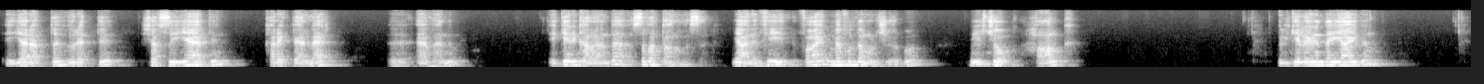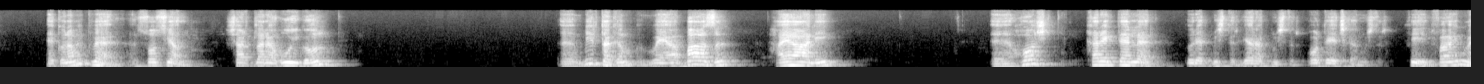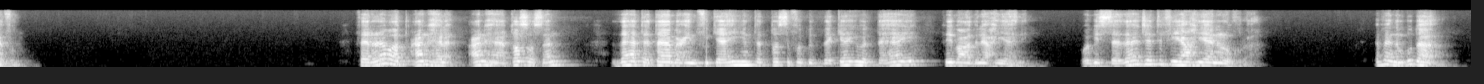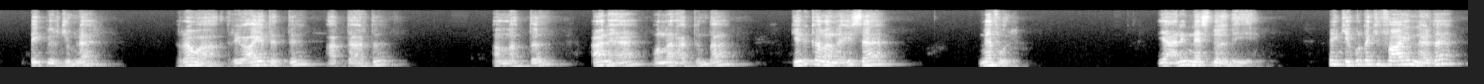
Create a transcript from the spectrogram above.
yarattı, üretti. Şahsiyatin karakterler e, efendim e, geri kalanında sıfat tanımlaması. Yani fiil, fail, mefulden oluşuyor bu. Birçok halk ülkelerinde yaygın ekonomik ve sosyal şartlara uygun e, bir takım veya bazı hayali e, hoş karakterler üretmiştir, yaratmıştır, ortaya çıkarmıştır. Fiil, fail, meful. فروت عنها عنها قصصا ذات تابع فكاهي تتصف بالذكاء والتهاي في بعض الأحيان وبالسذاجة في أحيان أخرى. Efendim bu da tek bir cümle. Rava rivayet etti, aktardı, anlattı. Anhe onlar hakkında. Geri kalanı ise meful. Yani nesne öbeği. Peki buradaki fail nerede?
